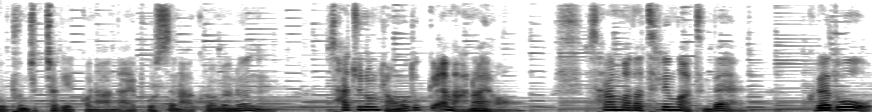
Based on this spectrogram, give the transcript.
높은 직책에 있거나 나의 보스나 그러면은 사주는 경우도 꽤 많아요. 사람마다 틀린 것 같은데 그래도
